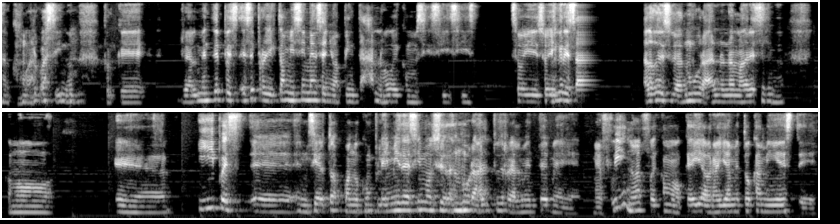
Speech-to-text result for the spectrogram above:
Como algo así, ¿no? Porque realmente pues ese proyecto a mí sí me enseñó a pintar, ¿no? Como si, si, si soy, soy egresado de Ciudad Mural, ¿no? Una madre así, ¿no? Como... Eh, y pues eh, en cierto, cuando cumplí mi décimo Ciudad Mural, pues realmente me, me, fui, ¿no? Fue como, ok, ahora ya me toca a mí este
